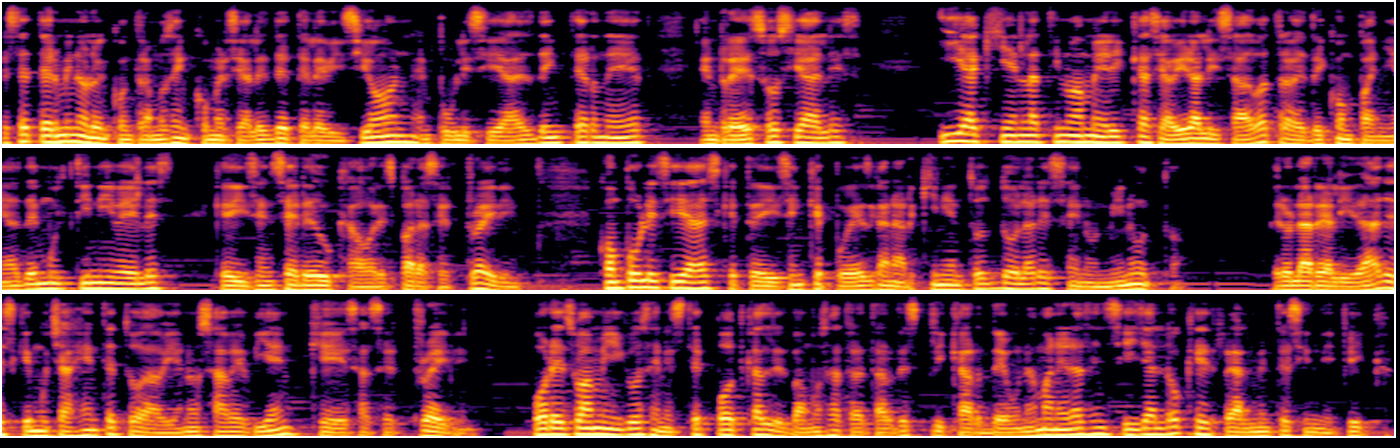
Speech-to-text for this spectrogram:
Este término lo encontramos en comerciales de televisión, en publicidades de Internet, en redes sociales y aquí en Latinoamérica se ha viralizado a través de compañías de multiniveles que dicen ser educadores para hacer trading, con publicidades que te dicen que puedes ganar 500 dólares en un minuto. Pero la realidad es que mucha gente todavía no sabe bien qué es hacer trading. Por eso amigos, en este podcast les vamos a tratar de explicar de una manera sencilla lo que realmente significa.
